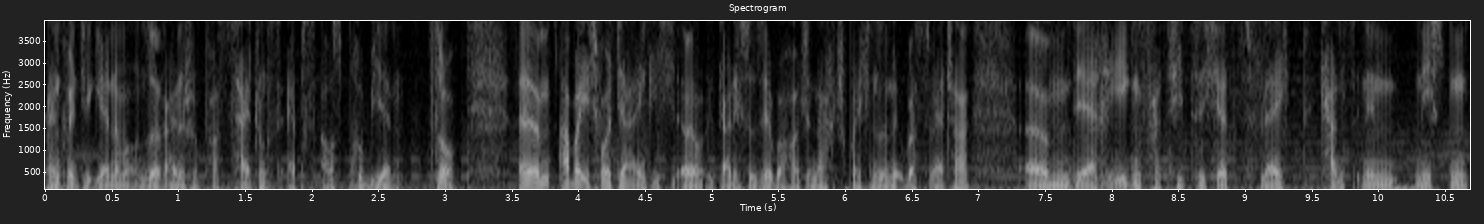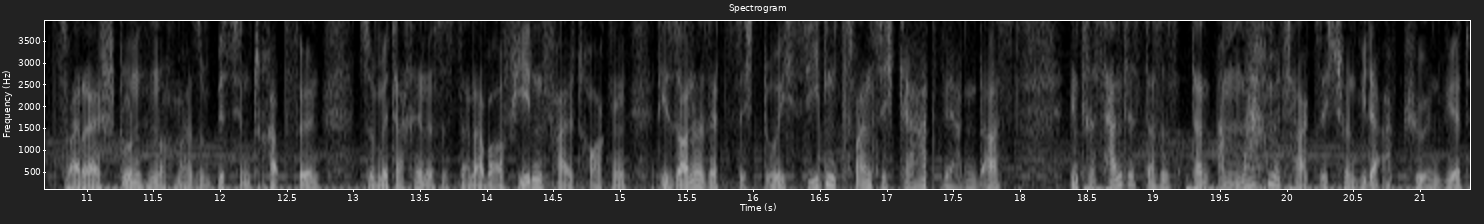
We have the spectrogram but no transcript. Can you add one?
Dann könnt könnt ihr gerne mal unsere Rheinische Post Zeitungs-Apps ausprobieren. So, ähm, aber ich wollte ja eigentlich äh, gar nicht so sehr über heute Nacht sprechen, sondern übers Wetter. Ähm, der Regen verzieht sich jetzt. Vielleicht kann es in den nächsten zwei, drei Stunden noch mal so ein bisschen tröpfeln. Zum Mittag hin ist es dann aber auf jeden Fall trocken. Die Sonne setzt sich durch. 27 Grad werden das. Interessant ist, dass es dann am Nachmittag sich schon wieder abkühlen wird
